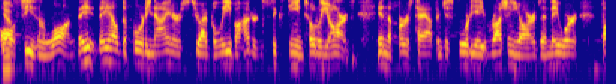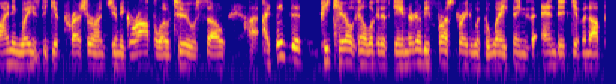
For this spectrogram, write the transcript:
all yep. season long. They they held the 49ers to I believe 116 total yards in the first half and just 48 rushing yards, and they were finding ways to get pressure on Jimmy Garoppolo too. So I think that Pete Carroll's going to look at this game. They're going to be frustrated with the way things ended, giving up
